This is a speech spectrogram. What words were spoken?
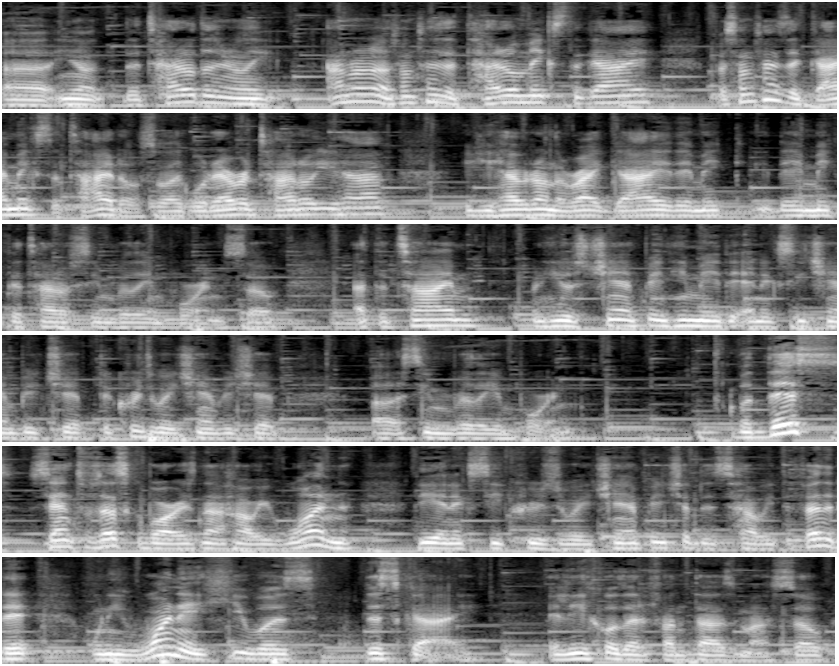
uh, you know, the title doesn't really, I don't know, sometimes the title makes the guy, but sometimes the guy makes the title. So like whatever title you have, if you have it on the right guy, they make they make the title seem really important. So at the time when he was champion, he made the NXT championship, the Cruiserweight championship, uh, seem really important. But this, Santos Escobar, is not how he won the NXT Cruiserweight Championship. This is how he defended it. When he won it, he was this guy, El Hijo del Fantasma. So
